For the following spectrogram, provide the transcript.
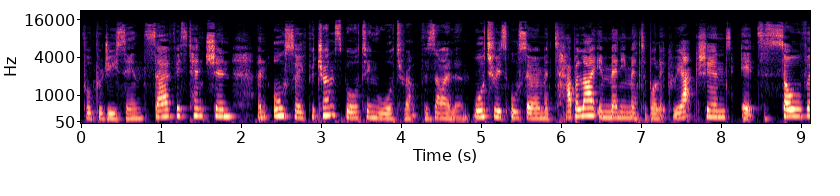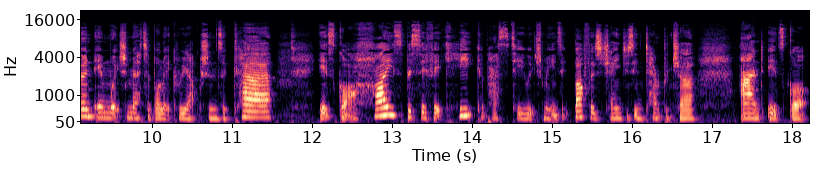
for producing surface tension and also for transporting water up the xylem. Water is also a metabolite in many metabolic reactions. It's a solvent in which metabolic reactions occur. It's got a high specific heat capacity, which means it buffers changes in temperature, and it's got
